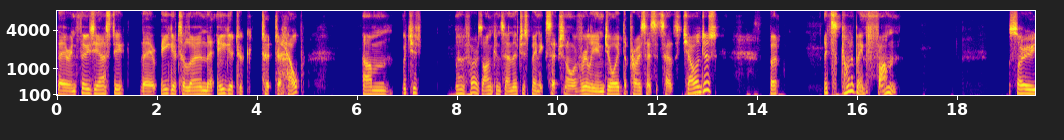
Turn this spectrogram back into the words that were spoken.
They're enthusiastic. They're eager to learn. They're eager to to, to help. Um, which is, as far as I'm concerned, they've just been exceptional. I've really enjoyed the process. It's had its challenges, but it's kind of been fun. So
